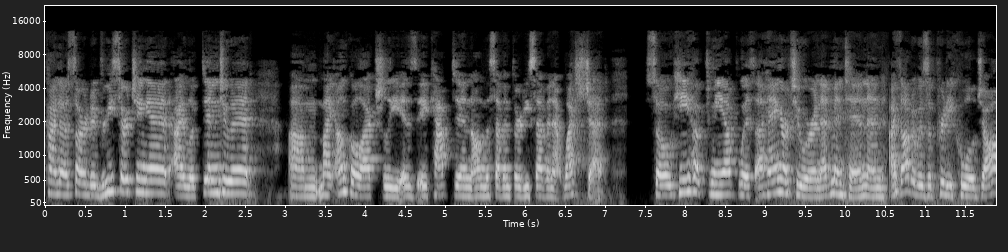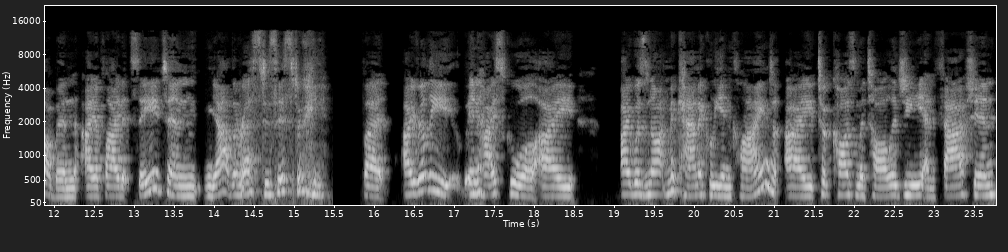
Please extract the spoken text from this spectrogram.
kind of started researching it. I looked into it. Um, my uncle actually is a captain on the 737 at WestJet. So he hooked me up with a hangar tour in Edmonton and I thought it was a pretty cool job and I applied at SAIT and yeah, the rest is history. But I really, in high school, I I was not mechanically inclined. I took cosmetology and fashion.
